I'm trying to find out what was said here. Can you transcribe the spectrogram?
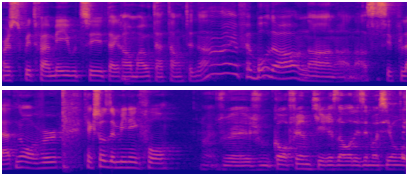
un souper de famille où tu sais, ta grand-mère ou ta tante te dit Ah, il fait beau dehors. Non, non, non, ça c'est flat. Nous, on veut quelque chose de meaningful. Ouais, je, je vous confirme qu'il risque d'avoir des émotions autour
